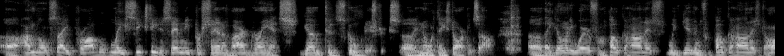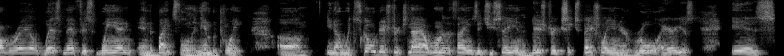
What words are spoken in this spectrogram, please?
uh, I'm going to say probably 60 to 70% of our grants go to the school districts uh, in Northeast Arkansas. Uh, they go anywhere from Pocahontas, we've given from Pocahontas to Armorel, West Memphis, Wynne, and the Batesville and in between. Um, you know, with school districts now, one of the things that you see in the districts, especially in your rural areas, is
